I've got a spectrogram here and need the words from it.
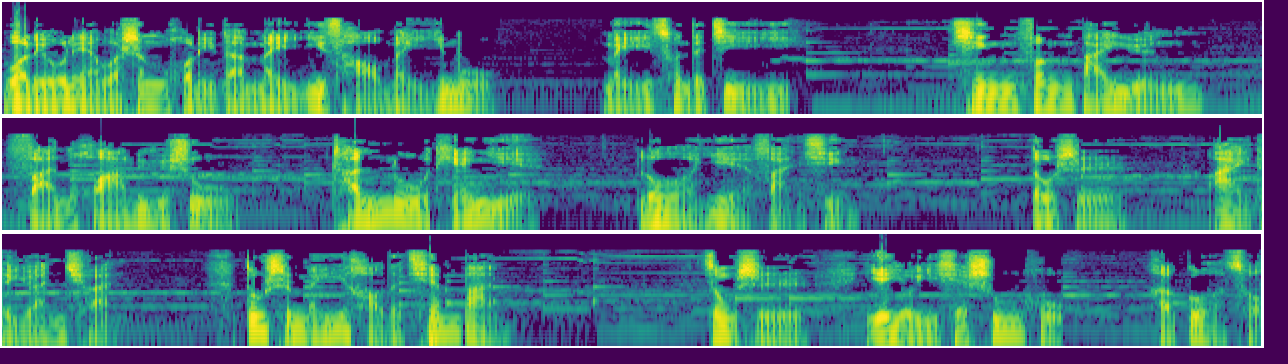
我留恋我生活里的每一草每一木，每一寸的记忆。清风白云，繁花绿树，晨露田野，落叶繁星，都是爱的源泉，都是美好的牵绊。纵使也有一些疏忽和过错。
